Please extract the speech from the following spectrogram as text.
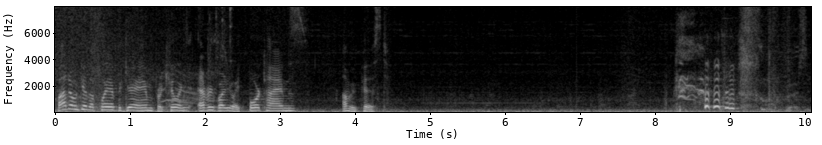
If I don't get the play of the game for killing everybody like four times, I'm gonna be pissed.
